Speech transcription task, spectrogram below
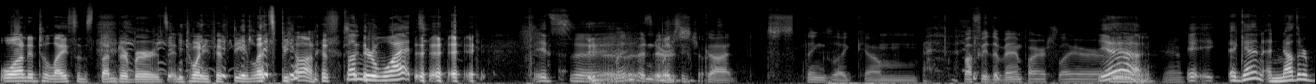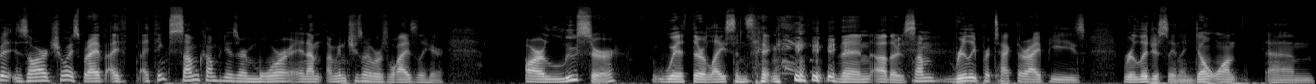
wanted to license Thunderbirds in 2015. Let's be honest. Thunder what? it's uh, Linvinder's it's- got s- things like um, Buffy the Vampire Slayer. Yeah. yeah. I- I- again, another bizarre choice, but I've, I I think some companies are more, and I'm I'm going to choose my words wisely here, are looser with their licensing than others. Some really protect their IPs religiously, and they don't want um,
